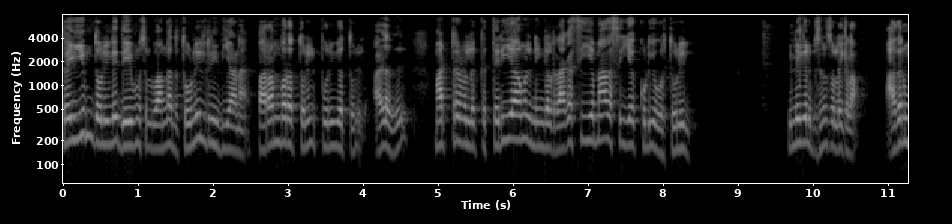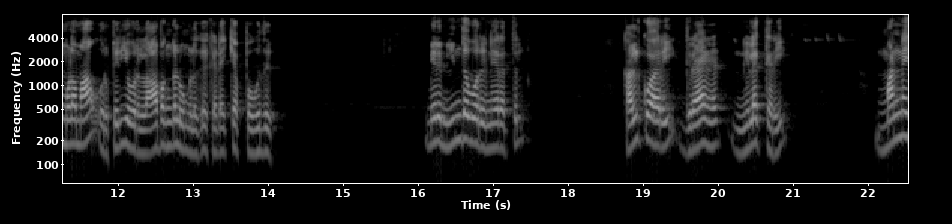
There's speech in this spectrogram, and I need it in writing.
செய்யும் தொழிலே தெய்வம்னு சொல்லுவாங்க. அந்த தொழில் ரீதியான பரம்பரை தொழில் பூர்வீக தொழில் அல்லது மற்றவர்களுக்கு தெரியாமல் நீங்கள் ரகசியமாக செய்யக்கூடிய ஒரு தொழில். இல்லீகல் பிஸ்னஸ் சொல்லிக்கலாம். அதன் மூலமாக ஒரு பெரிய ஒரு லாபங்கள் உங்களுக்கு கிடைக்கப் போகுது. மேலும் இந்த ஒரு நேரத்தில் கல்குவாரி கிரானைட் நிலக்கரி மண்ணை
